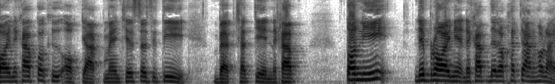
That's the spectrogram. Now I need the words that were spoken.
บอยนะครับก็คือออกจากแมนเชสเตอร์ซิตี้แบบชัดเจนนะครับ ตอนนี้เดบรอยเนี่ยนะครับได้รับค่าจ้างเท่าไหร่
